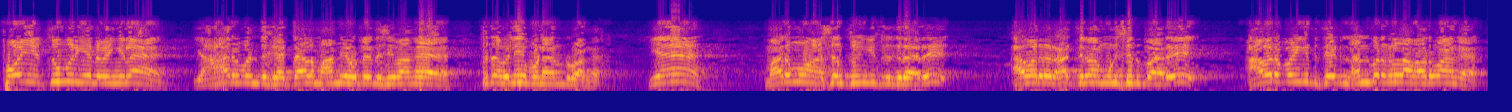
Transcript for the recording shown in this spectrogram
போய் தூங்குறீங்கன்னு வைங்களேன் யாரு வந்து கேட்டாலும் மாமியா வீட்டுல என்ன செய்வாங்க? இப்பதான் வெளியே போனாருவாங்க ஏன்? மருமம் அசன் தூங்கிட்டு இருக்கிறாரு. அவர் ராத்திரி முடிச்சிருப்பாரு அவரை போய்கிட்டு தேடி நண்பர்கள்லாம் வருவாங்க.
